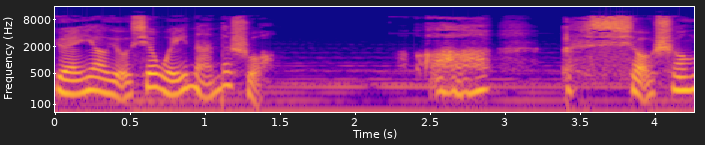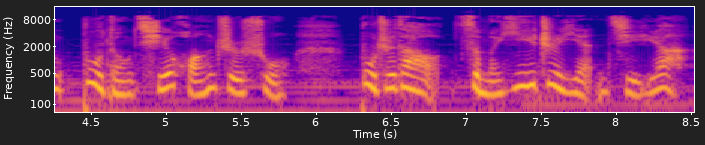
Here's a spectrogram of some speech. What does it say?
袁耀有些为难的说：“啊，小生不懂岐黄之术，不知道怎么医治眼疾呀。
